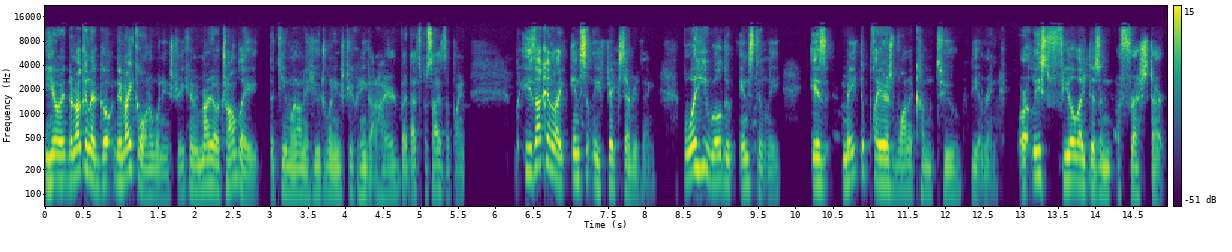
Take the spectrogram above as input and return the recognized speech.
you know, they're not going to go. They might go on a winning streak. I mean, Mario Tremblay, the team went on a huge winning streak when he got hired, but that's besides the point. But he's not going to like instantly fix everything. But what he will do instantly is make the players want to come to the rink, or at least feel like there's an, a fresh start.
